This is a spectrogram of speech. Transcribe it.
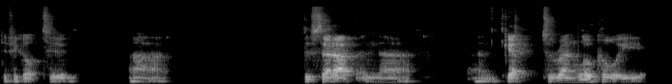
difficult to uh, to set up and uh, and get to run locally,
